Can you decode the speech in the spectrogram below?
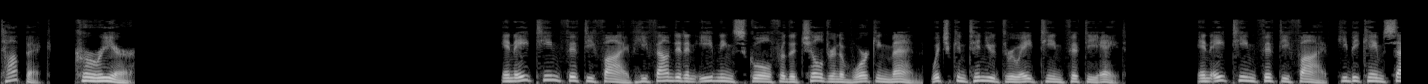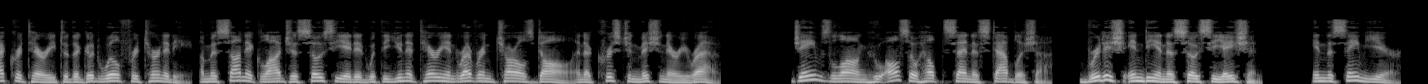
Topic: Career. In 1855 he founded an evening school for the children of working men, which continued through 1858. In 1855, he became secretary to the Goodwill Fraternity, a Masonic lodge associated with the Unitarian Reverend Charles Dall and a Christian missionary Rev. James Long who also helped Sen establish a British Indian Association in the same year.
